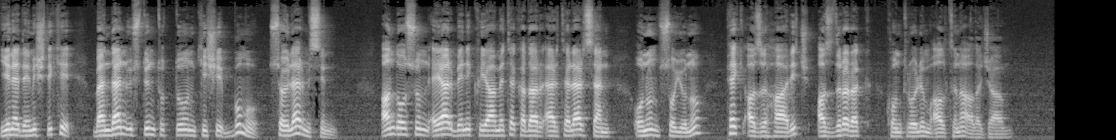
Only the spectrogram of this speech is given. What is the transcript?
Yine demişti ki benden üstün tuttuğun kişi bu mu söyler misin? Andolsun eğer beni kıyamete kadar ertelersen onun soyunu pek azı hariç azdırarak kontrolüm altına alacağım.''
